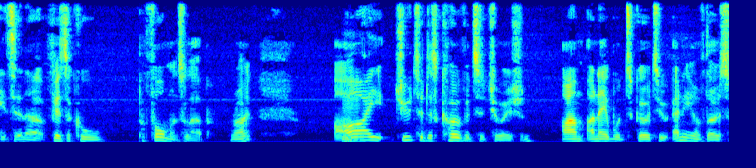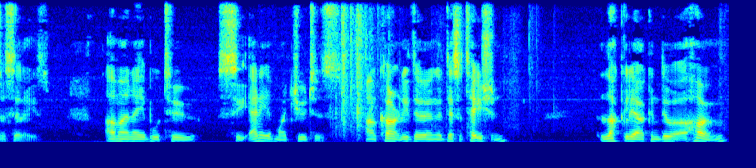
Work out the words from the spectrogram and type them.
it's in a physical performance lab, right? Hmm. I, due to this COVID situation, I'm unable to go to any of those facilities. I'm unable to see any of my tutors. I'm currently doing a dissertation. Luckily, I can do it at home,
